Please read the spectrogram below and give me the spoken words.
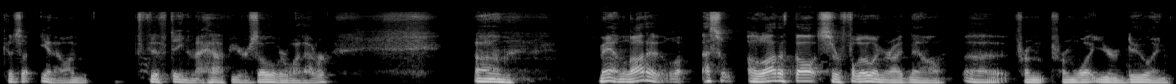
because, you know, I'm 15 and a half years old or whatever. Um, man, a lot of that's a lot of thoughts are flowing right now uh, from from what you're doing,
